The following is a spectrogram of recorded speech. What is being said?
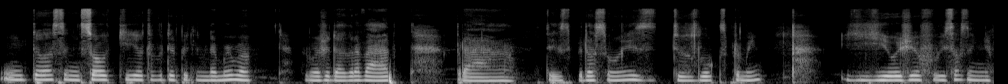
Então, assim, só que eu tava dependendo da minha irmã pra me ajudar a gravar, pra ter inspirações dos looks pra mim. E hoje eu fui sozinha.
